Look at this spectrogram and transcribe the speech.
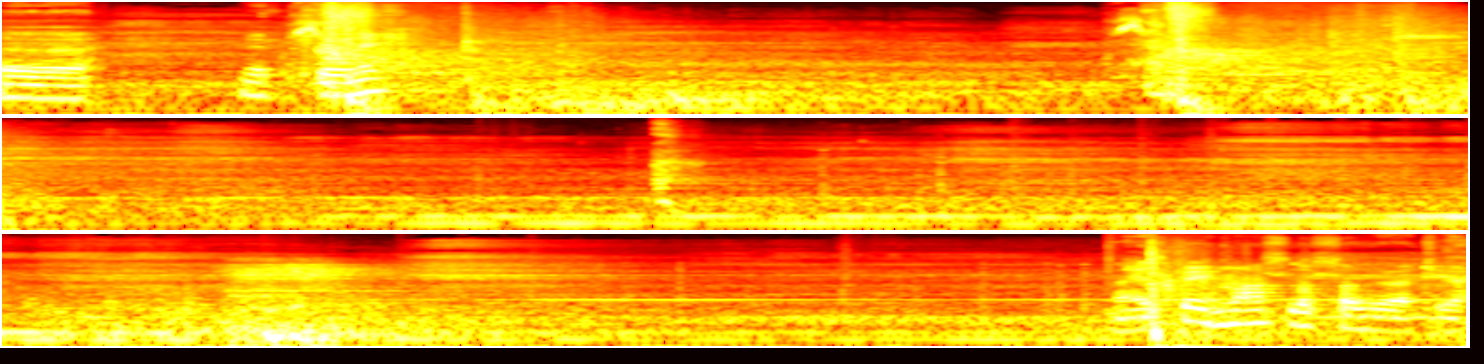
Äh, ne, so nicht. Na, jetzt bin ich maßlos verwirrt hier.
